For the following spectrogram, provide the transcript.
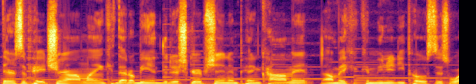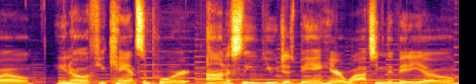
there's a Patreon link that'll be in the description and pinned comment. I'll make a community post as well. You know, if you can't support, honestly, you just being here watching the video,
